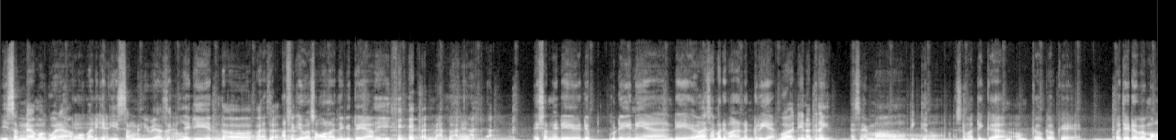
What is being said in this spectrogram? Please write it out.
iseng nih sama gue nih aku Oke, balikin iya. iseng nih biasanya gitu asik juga soalannya gitu ya. Isengnya di, di di ini ya di eh, sama di mana negeri ya? gue di negeri SMA tiga sama tiga. Oke oke oke. Berarti udah memang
